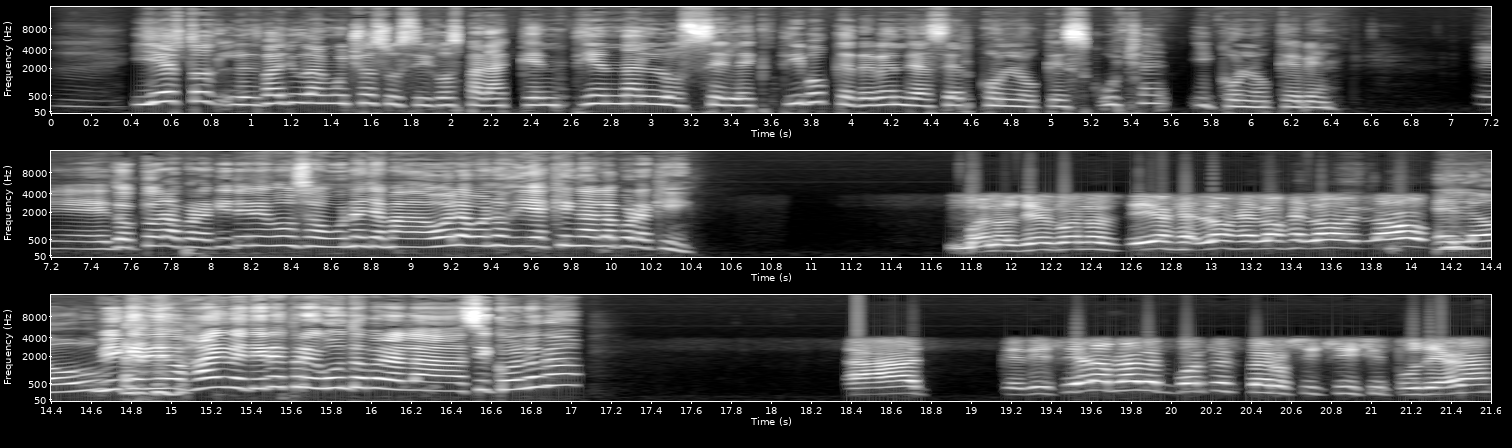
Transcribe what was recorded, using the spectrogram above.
Mm. Y esto les va a ayudar mucho a sus hijos para que entiendan lo selectivo que deben de hacer con lo que escuchan y con lo que ven. Eh, doctora, por aquí tenemos a una llamada. Hola, buenos días. ¿Quién habla por aquí? Buenos días, buenos días. Hello, hello, hello, hello. Hello. Mi querido Jaime, ¿tienes pregunta para la psicóloga? Ah, que quisiera hablar de deportes, pero si, si, si pudiera,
